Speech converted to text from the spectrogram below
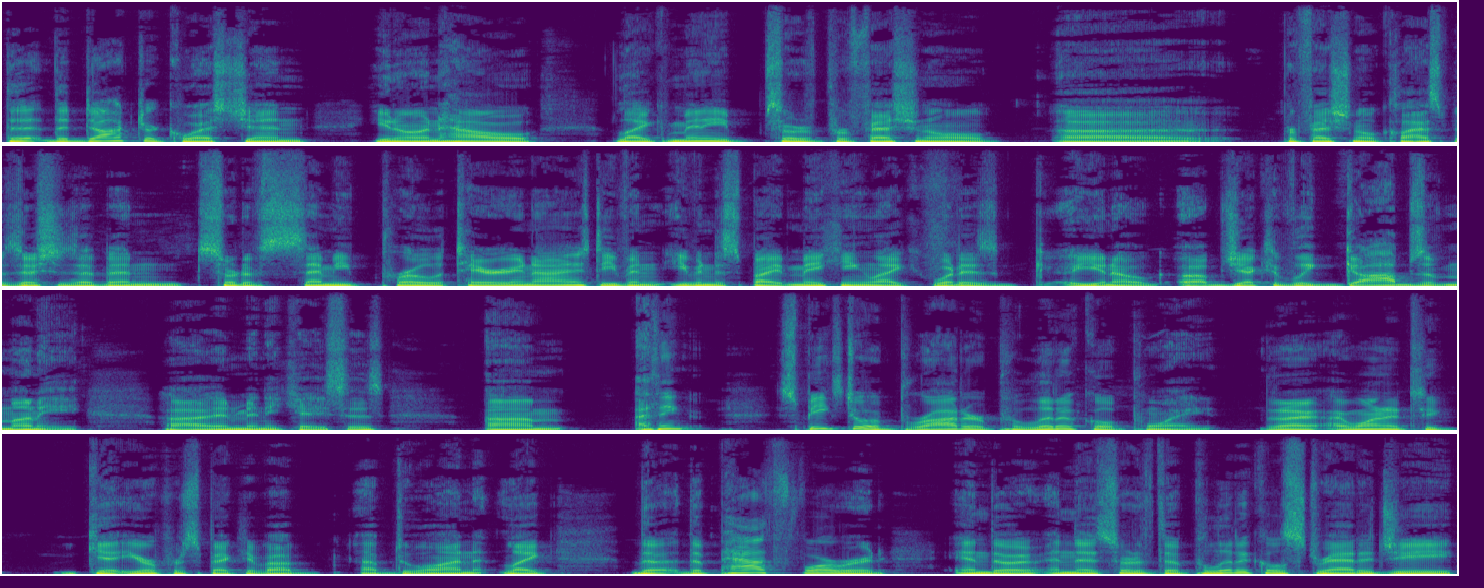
the the doctor question, you know, and how like many sort of professional uh, professional class positions have been sort of semi proletarianized, even even despite making like what is you know objectively gobs of money uh, in many cases. Um, I think speaks to a broader political point that I, I wanted to get your perspective, of, Abdul, on like the the path forward and the and the sort of the political strategy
